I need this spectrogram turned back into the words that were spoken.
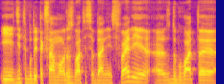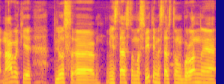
І діти будуть так само розвиватися в даній сфері, е, здобувати навики. Плюс е, Міністерством освіти, Міністерством оборони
